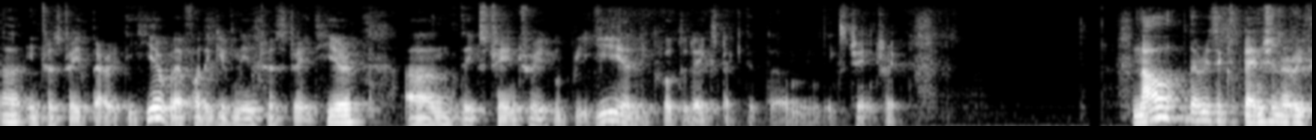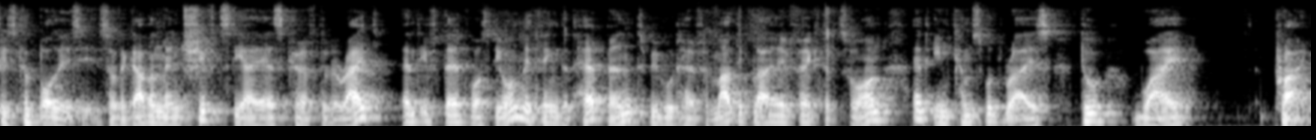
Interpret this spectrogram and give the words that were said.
uh, interest rate parity here, where for the given interest rate here, um, the exchange rate would be E and equal to the expected um, exchange rate. Now there is expansionary fiscal policy, so the government shifts the IS curve to the right, and if that was the only thing that happened, we would have a multiplier effect and so on, and incomes would rise to Y prime.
